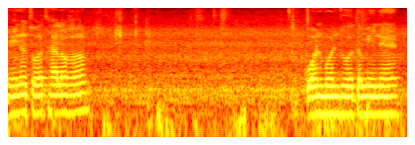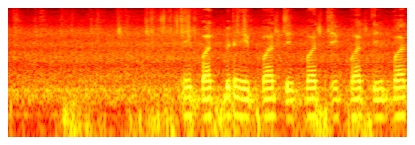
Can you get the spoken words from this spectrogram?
એનો ચોથાલો હ. કોણ બોન જુઓ તમે એને? એ બત બેટા, એ બત એ બત એ બત એ બત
